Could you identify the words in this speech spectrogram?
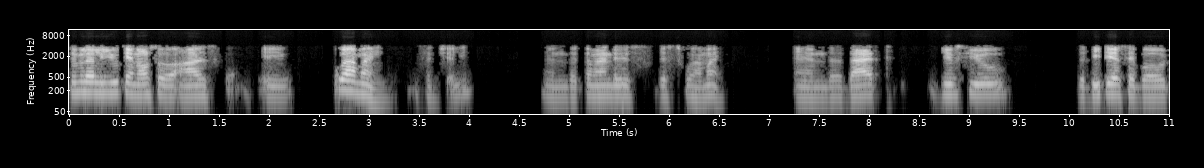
Similarly you can also ask hey who am I essentially? And the command is just who am I? And uh, that gives you the details about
